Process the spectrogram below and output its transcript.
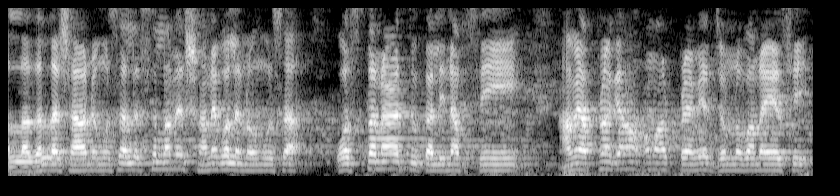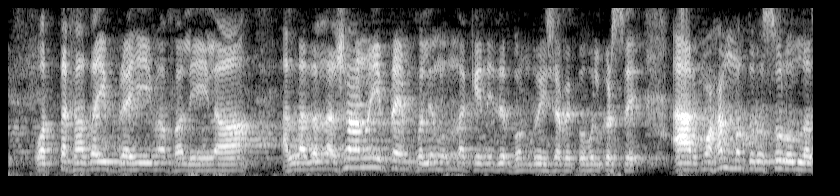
আল্লাহ জাল্লাহ শাহানু মুসা আল্লাহ সাল্লামের শানে বলেন, ও মুসা আমি আপনাকে আমার প্রেমের জন্য বানাইছি ওত্তা খাজা ইব্রাহিম খলিলা। আল্লাহ জাল্লাহ শাহানু ইব্রাহিম খলিমুল্লাহকে নিজের বন্ধু হিসাবে কবুল করছে। আর মোহাম্মদ রসুল্লাহ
